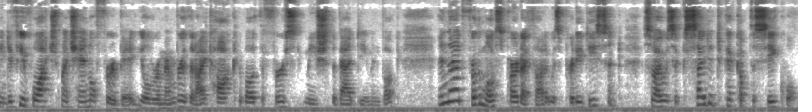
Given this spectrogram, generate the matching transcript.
And if you've watched my channel for a bit, you'll remember that I talked about the first Meesh the Bad Demon book, and that for the most part I thought it was pretty decent. So I was excited to pick up the sequel,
